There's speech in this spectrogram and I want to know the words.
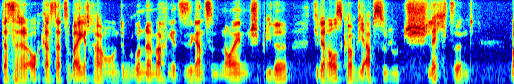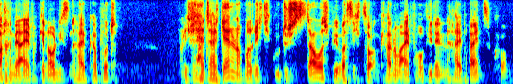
Das hat halt auch krass dazu beigetragen. Und im Grunde machen jetzt diese ganzen neuen Spiele, die da rauskommen, die absolut schlecht sind, machen mir einfach genau diesen Hype kaputt. Und ich hätte halt gerne nochmal ein richtig gutes Star Wars-Spiel, was ich zocken kann, um einfach auch wieder in den Hype reinzukommen.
